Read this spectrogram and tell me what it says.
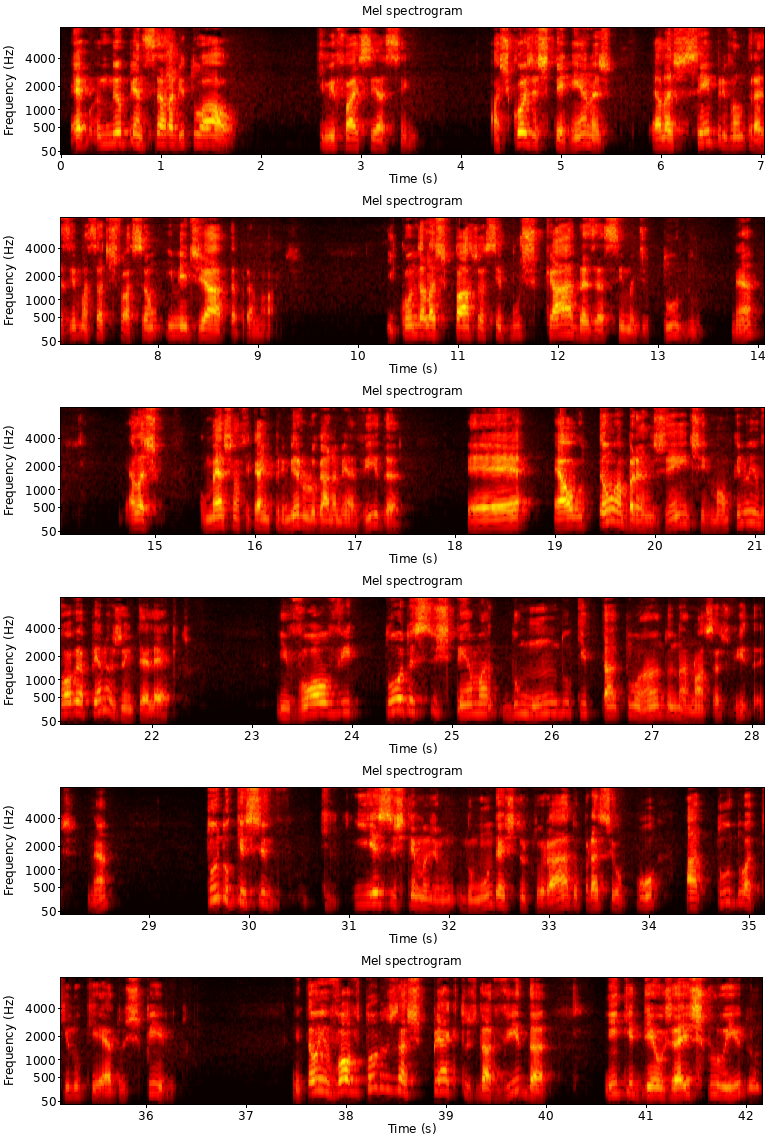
É o meu pensar habitual que me faz ser assim. As coisas terrenas elas sempre vão trazer uma satisfação imediata para nós. E quando elas passam a ser buscadas acima de tudo, né, elas começam a ficar em primeiro lugar na minha vida, é, é algo tão abrangente, irmão, que não envolve apenas o intelecto. Envolve todo esse sistema do mundo que está atuando nas nossas vidas. Né? Tudo que se. Que, e esse sistema de, do mundo é estruturado para se opor a tudo aquilo que é do espírito. Então envolve todos os aspectos da vida em que Deus é excluído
